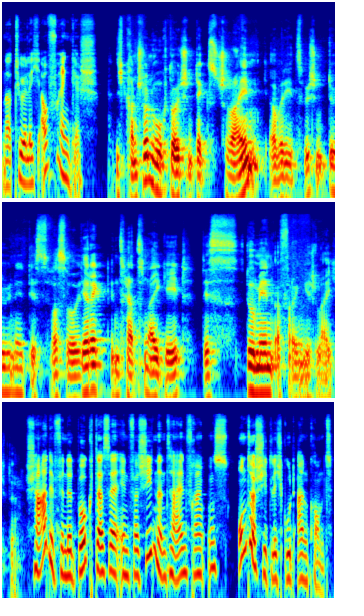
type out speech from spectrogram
Natürlich auf Fränkisch. Ich kann schon hochdeutschen Text schreiben, aber die Zwischentöne, das, was so direkt ins Herz geht, das tut mir auf Fränkisch leichter. Schade findet Buck, dass er in verschiedenen Teilen Frankens unterschiedlich gut ankommt.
